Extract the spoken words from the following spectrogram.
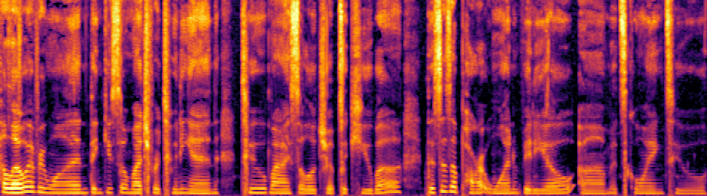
Hello, everyone. Thank you so much for tuning in to my solo trip to Cuba. This is a part one video. Um, it's going to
